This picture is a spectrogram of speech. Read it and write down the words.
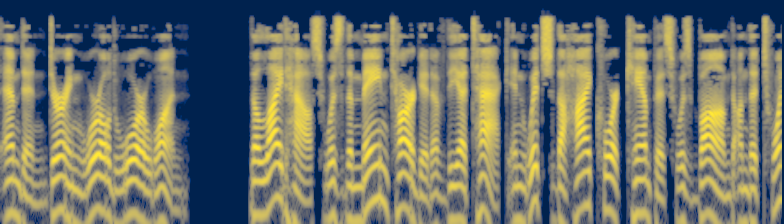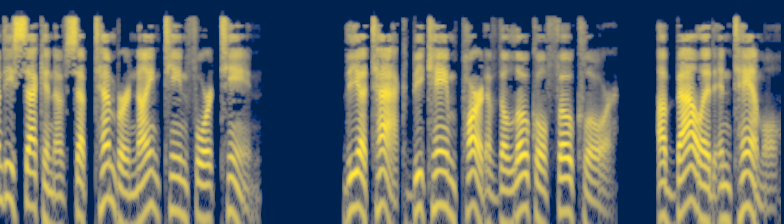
Emden during World War I. The lighthouse was the main target of the attack in which the High Court campus was bombed on the 22nd of September 1914. The attack became part of the local folklore. A ballad in Tamil,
